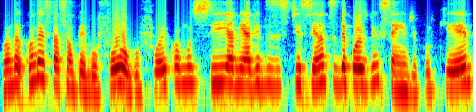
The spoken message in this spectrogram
quando, quando a estação pegou fogo, foi como se a minha vida existisse antes e depois do incêndio, porque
